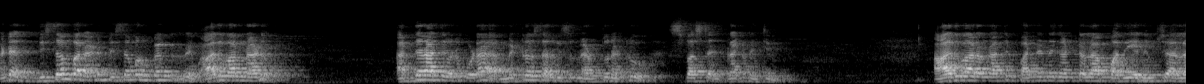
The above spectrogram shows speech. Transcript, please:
అంటే డిసెంబర్ అంటే డిసెంబర్ ముప్పై రేపు ఆదివారం నాడు అర్ధరాత్రి వరకు కూడా మెట్రో సర్వీసులు నడుపుతున్నట్లు స్పష్టం ప్రకటించింది. ఆదివారం రాత్రి పన్నెండు గంటల పదిహేను నిమిషాల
